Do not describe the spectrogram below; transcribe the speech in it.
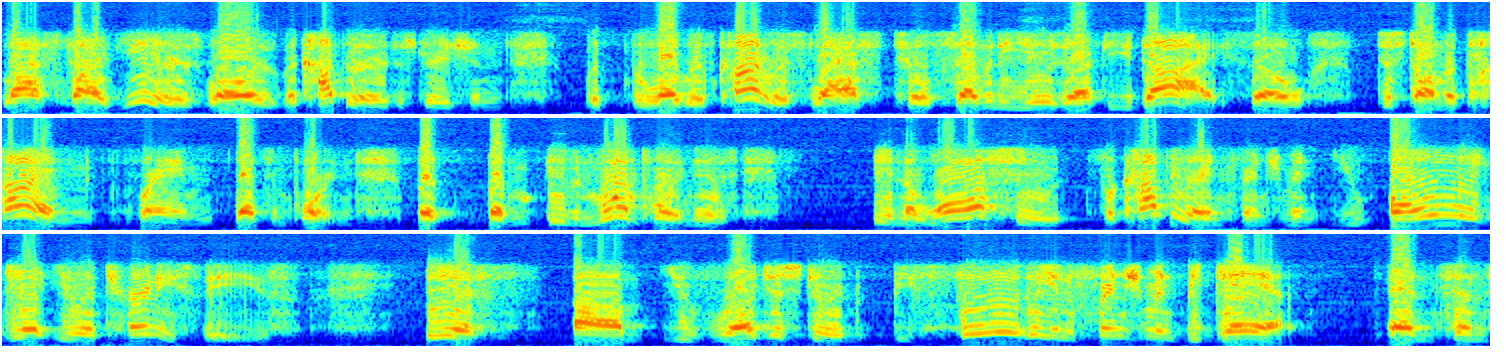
lasts five years, while the copyright registration with the Library of Congress lasts till seventy years after you die. So just on the time frame, that's important. But but even more important is in a lawsuit for copyright infringement, you only get your attorney's fees if um, you've registered before the infringement began. And since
